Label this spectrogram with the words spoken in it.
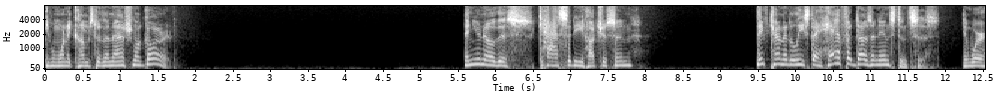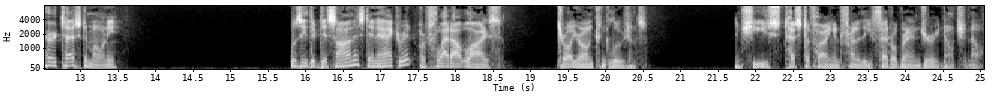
Even when it comes to the National Guard. And you know this Cassidy Hutchinson? They've counted at least a half a dozen instances in where her testimony was either dishonest, inaccurate, or flat out lies. Draw your own conclusions. And she's testifying in front of the federal grand jury, don't you know?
